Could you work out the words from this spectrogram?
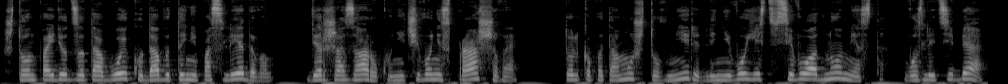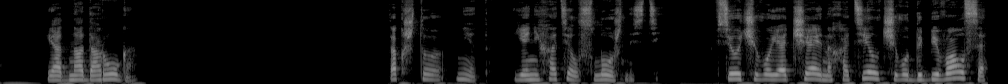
Что он пойдет за тобой, куда бы ты ни последовал, держа за руку, ничего не спрашивая, только потому, что в мире для него есть всего одно место, возле тебя, и одна дорога. Так что нет, я не хотел сложностей. Все, чего я отчаянно хотел, чего добивался,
